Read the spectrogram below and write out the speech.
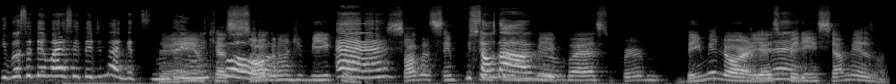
E você tem uma receita de nuggets, não Tenho, tem muito que é boa. só grão de bico. É. Só 100% e saudável. grão de bico. É super, bem melhor. E a é. experiência é a mesma.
